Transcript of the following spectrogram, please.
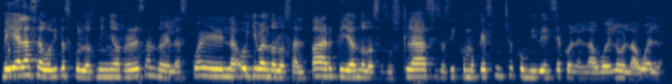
veía a las abuelitas con los niños regresando de la escuela o llevándolos al parque, llevándolos a sus clases, así como que es mucha convivencia con el abuelo o la abuela.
